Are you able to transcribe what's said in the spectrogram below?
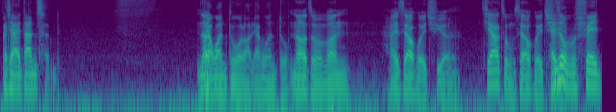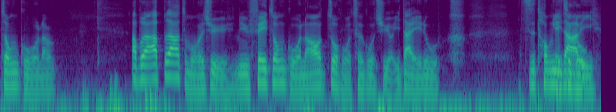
而且还单程，那两万多了，两万多。那要怎么办？还是要回去啊？家总是要回去啊，还是我们飞中国，然后啊，不知道啊，不知道怎么回去。你飞中国，然后坐火车过去哦，一带一路 直通欸意大利，这个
